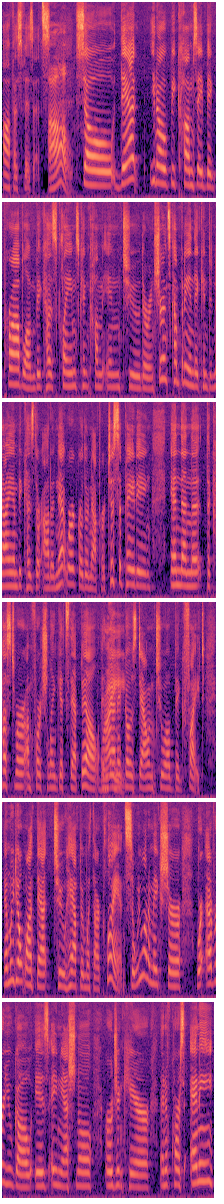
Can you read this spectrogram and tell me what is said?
office visits. Oh. So that you know becomes a big problem because claims can come into their insurance company and they can deny them because they're out of network or they're not participating and then the, the customer unfortunately gets that bill and then it goes down to a big fight. And we don't want that to happen with our clients. So we want to make sure wherever you go is a national urgent care. And of course any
